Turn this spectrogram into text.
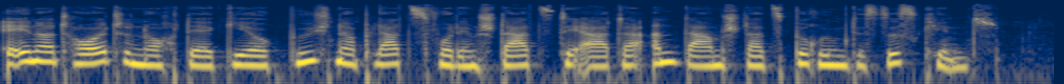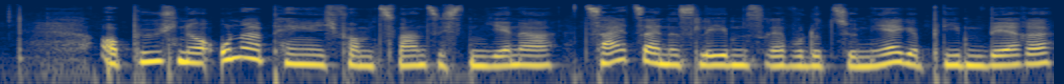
erinnert heute noch der Georg-Büchner-Platz vor dem Staatstheater an Darmstadts berühmtestes Kind. Ob Büchner unabhängig vom 20. Jänner Zeit seines Lebens revolutionär geblieben wäre,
